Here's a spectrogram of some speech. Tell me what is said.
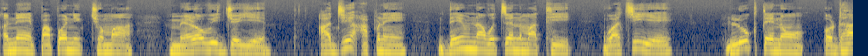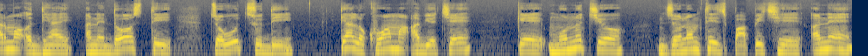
અને પાપોની ક્ષમા મેળવવી જોઈએ. આજે આપણે દેવના વચનમાંથી વાંચીએ લુક તેનો અઢારમો અધ્યાય અને દસથી ચૌદ સુધી. ત્યાં લખવામાં આવ્યો છે કે મનુષ્યો જન્મથી જ પાપી છે અને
